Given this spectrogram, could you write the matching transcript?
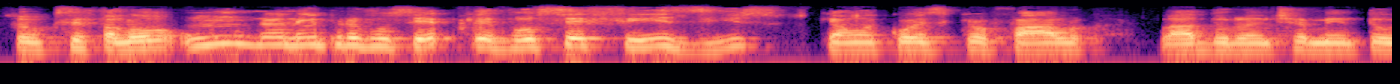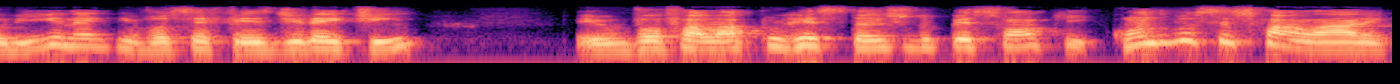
sobre o que você falou. Um não é nem para você, porque você fez isso, que é uma coisa que eu falo lá durante a mentoria, né? E você fez direitinho. Eu vou falar para o restante do pessoal aqui. Quando vocês falarem,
